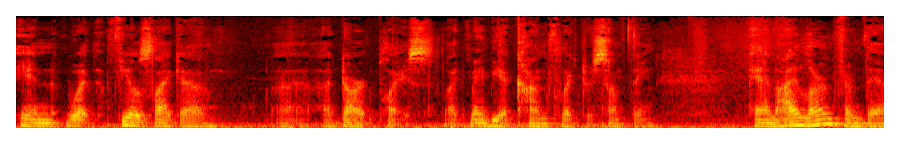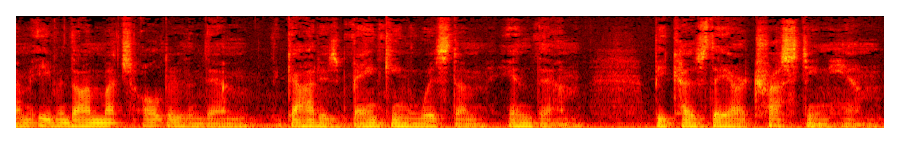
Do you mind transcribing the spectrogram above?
in what feels like a, a, a dark place, like maybe a conflict or something. And I learn from them, even though I'm much older than them. God is banking wisdom in them because they are trusting Him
